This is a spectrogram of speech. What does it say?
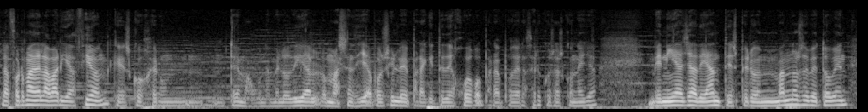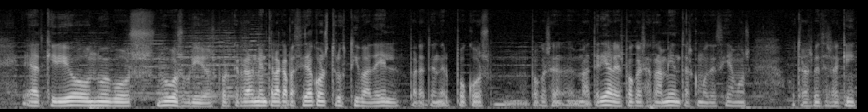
La forma de la variación, que es coger un tema, una melodía lo más sencilla posible para que te dé juego, para poder hacer cosas con ella, venía ya de antes, pero en manos de Beethoven eh, adquirió nuevos, nuevos bríos, porque realmente la capacidad constructiva de él, para tener pocos, pocos materiales, pocas herramientas, como decíamos otras veces aquí,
